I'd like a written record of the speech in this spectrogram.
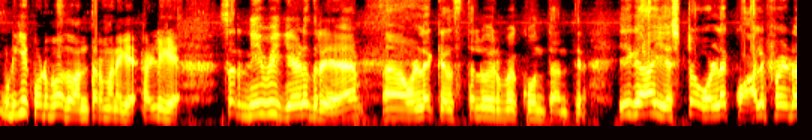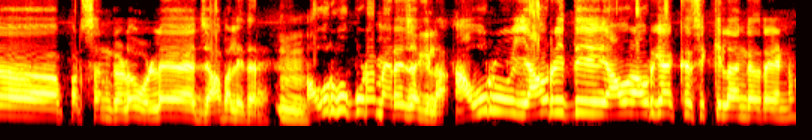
ಹುಡುಗಿ ಕೊಡ್ಬೋದು ಅಂತರ್ ಮನೆಗೆ ಹಳ್ಳಿಗೆ. ಸರ್ ನೀವೀಗ ಹೇಳಿದ್ರೆ ಆ, ಒಳ್ಳೆ ಕೆಲಸದಲ್ಲೂ ಇರಬೇಕು ಅಂತ ಅಂತೀರ. ಈಗ ಎಷ್ಟೋ ಒಳ್ಳೆ ಕ್ವಾಲಿಫೈಡ್ ಪರ್ಸನ್ಗಳು ಒಳ್ಳೆ ಜಾಬಲ್ಲಿ ಇದ್ದಾರೆ ಅವ್ರಿಗೂ ಕೂಡ ಮ್ಯಾರೇಜ್ ಆಗಿಲ್ಲ. ಅವರು ಯಾವ ರೀತಿ ಯಾವ ಅವ್ರಿಗೆ ಯಾಕೆ ಸಿಕ್ಕಿಲ್ಲ ಹಂಗಾದ್ರೆ ಏನು?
